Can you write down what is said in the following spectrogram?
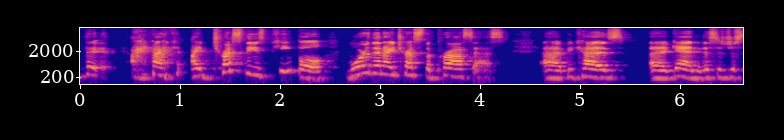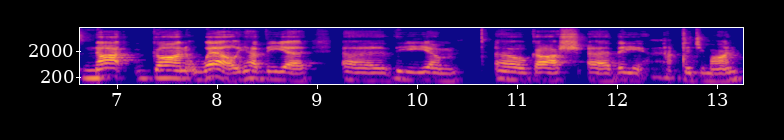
the, I, I, trust these people more than I trust the process uh, because again, this has just not gone well. You have the uh, uh, the um, oh gosh, uh, the not Digimon.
